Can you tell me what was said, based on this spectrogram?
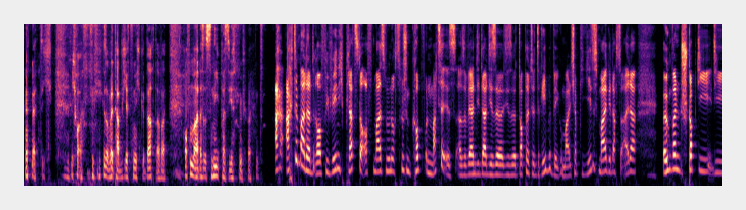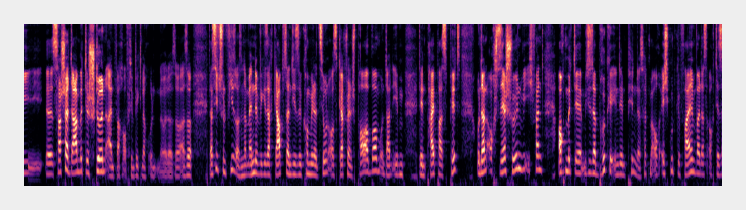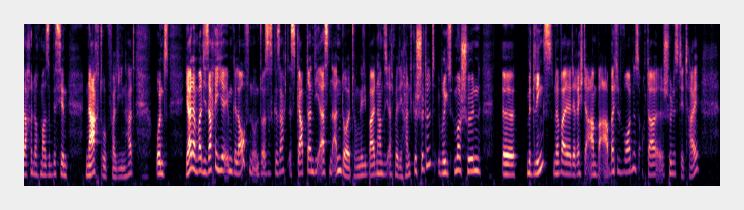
ich, ich, so weit habe ich jetzt nicht gedacht, aber hoffen wir, dass es nie passieren wird. Ach, achte mal darauf, wie wenig Platz da oftmals nur noch zwischen Kopf und Matte ist. Also während die da diese, diese doppelte Drehbewegung machen. Ich habe jedes Mal gedacht, so, Alter, irgendwann stoppt die, die äh, Sascha da mit der Stirn einfach auf dem Weg nach unten oder so. Also das sieht schon fies aus. Und am Ende, wie gesagt, gab es dann diese Kombination aus Gut Range Powerbomb und dann eben den Piper's Pit. Und dann auch sehr schön, wie ich fand, auch mit, der, mit dieser Brücke in den Pin. Das hat mir auch echt gut gefallen, weil das auch der Sache noch mal so ein bisschen Nachdruck verliehen hat. Und ja, dann war die Sache hier eben gelaufen und du hast es gesagt, es gab dann die ersten Andeutungen. Ne? Die beiden haben sich erstmal die Hand geschüttelt. Übrigens immer schön äh, mit links, ne, weil ja der rechte Arm bearbeitet worden ist. Auch da äh, schönes Detail.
